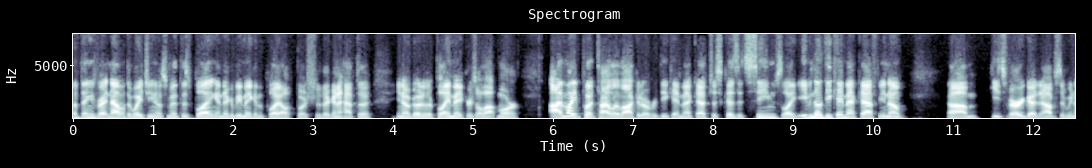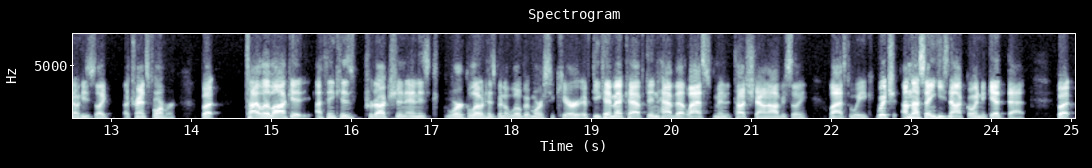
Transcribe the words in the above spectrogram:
of things right now with the way Geno Smith is playing, and they're going to be making the playoff push. So they're going to have to, you know, go to their playmakers a lot more. I might put Tyler Lockett over DK Metcalf just because it seems like, even though DK Metcalf, you know, um, he's very good, and obviously we know he's like a transformer, but Tyler Lockett, I think his production and his workload has been a little bit more secure. If DK Metcalf didn't have that last minute touchdown, obviously last week, which I'm not saying he's not going to get that, but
